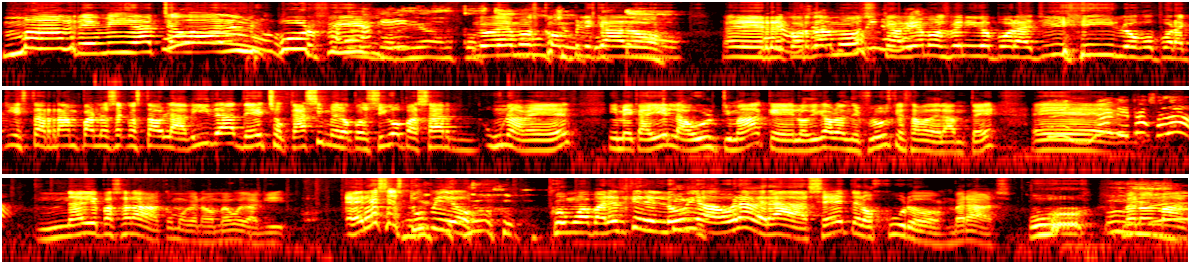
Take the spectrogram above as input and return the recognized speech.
¡Madre mía, chaval! Uh. ¡Por fin! Dios, Lo hemos mucho, complicado. Eh, Bueno, recordamos o sea, que ¿no habíamos venido por allí y luego por aquí esta rampa nos ha costado la vida. De hecho, casi me lo consigo pasar una vez y me caí en la última, que lo diga Blandiflux, que estaba delante. Eh, Nadie pasará. Nadie pasará. ¿Cómo que no? Me voy de aquí. ¡Eres estúpido! Como aparezca en el lobby ahora, verás, eh, te lo juro, verás. ¡Uh! Menos mal.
